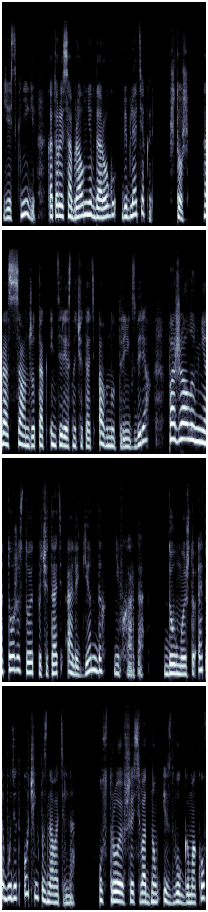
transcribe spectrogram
есть книги, которые собрал мне в дорогу библиотекарь. Что ж, Раз Санджу так интересно читать о внутренних зверях, пожалуй, мне тоже стоит почитать о легендах Невхарда. Думаю, что это будет очень познавательно. Устроившись в одном из двух гамаков,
